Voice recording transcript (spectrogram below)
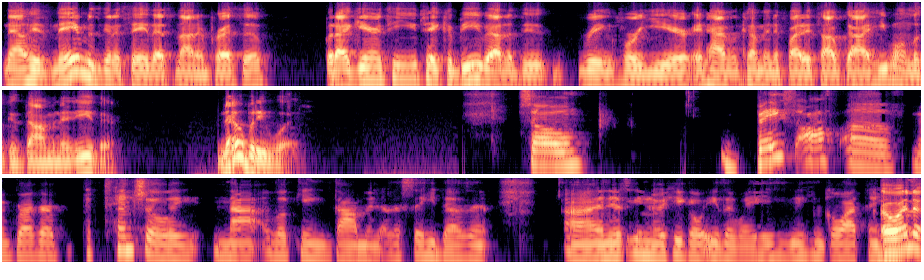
Now his name is going to say that's not impressive, but I guarantee you take Khabib out of the ring for a year and have him come in and fight a top guy, he won't look as dominant either. Nobody would. So, based off of McGregor potentially not looking dominant, let's say he doesn't, uh, and it's, you know he go either way. He, he can go out there. Oh, I know.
